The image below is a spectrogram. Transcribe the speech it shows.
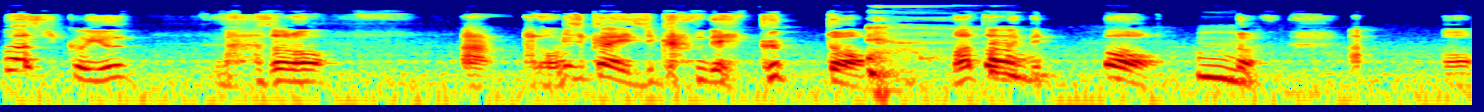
詳しく言う、まあ、その、ああの、短い時間でぐっとまとめていくと、うん。あの、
